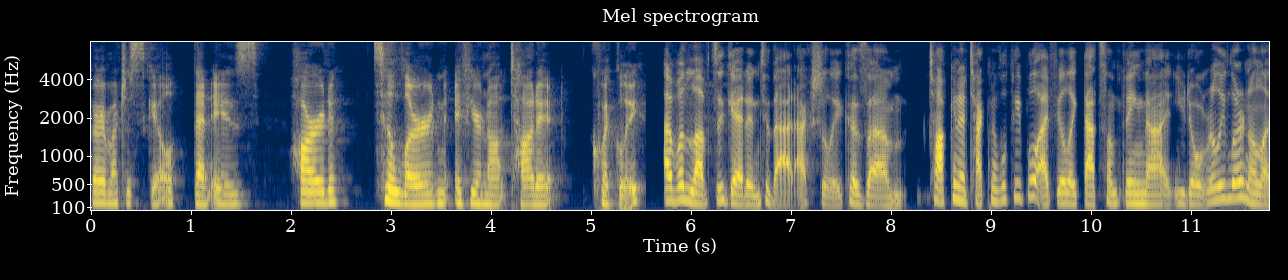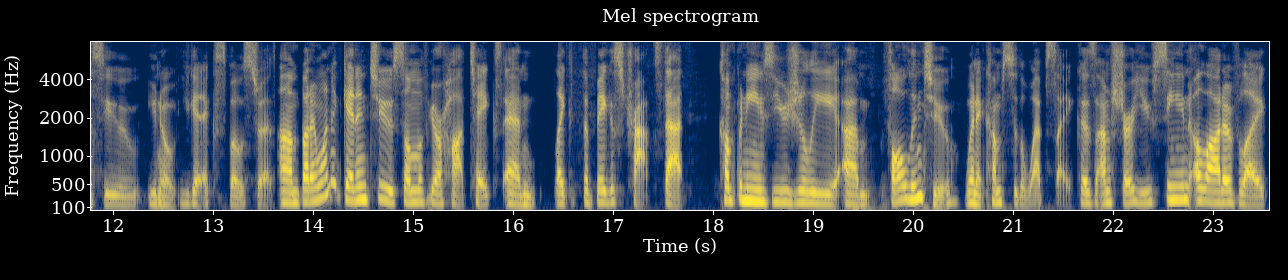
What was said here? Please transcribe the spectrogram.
very much a skill that is hard to learn if you're not taught it quickly. I would love to get into that actually, because um, talking to technical people, I feel like that's something that you don't really learn unless you, you know, you get exposed to it. Um, but I want to get into some of your hot takes and like the biggest traps that companies usually um, fall into when it comes to the website. Because I'm sure you've seen a lot of like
